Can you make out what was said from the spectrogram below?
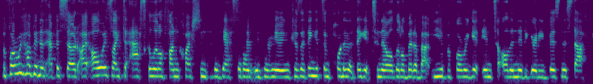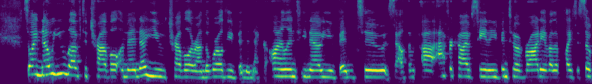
before we hop into the episode, I always like to ask a little fun question to the guests that I'm interviewing because I think it's important that they get to know a little bit about you before we get into all the nitty gritty business stuff. So I know you love to travel, Amanda. You travel around the world. You've been to Necker Island. You know, you You've been to South uh, Africa, I've seen, and you've been to a variety of other places. So,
